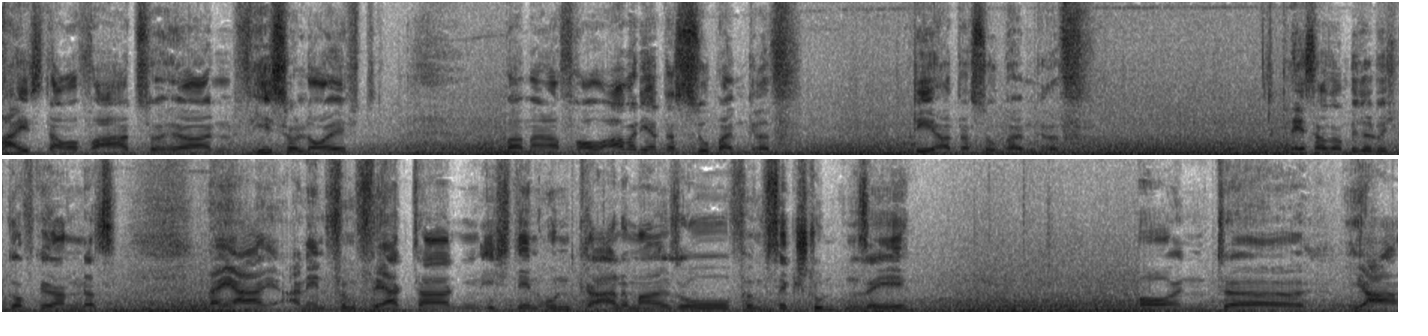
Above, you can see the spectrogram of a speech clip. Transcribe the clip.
heiß darauf war zu hören, wie es so läuft bei meiner Frau. Aber die hat das super im Griff. Die hat das super im Griff. Mir ist auch so ein bisschen durch den Kopf gegangen, dass, naja, an den fünf Werktagen ich den Hund gerade mal so fünf, sechs Stunden sehe. Und äh, ja,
